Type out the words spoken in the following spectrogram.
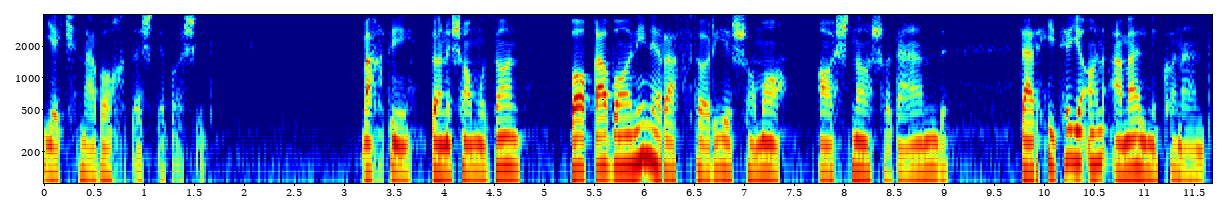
یک نواخت داشته باشید. وقتی دانش آموزان با قوانین رفتاری شما آشنا شدند در حیطه آن عمل می کنند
